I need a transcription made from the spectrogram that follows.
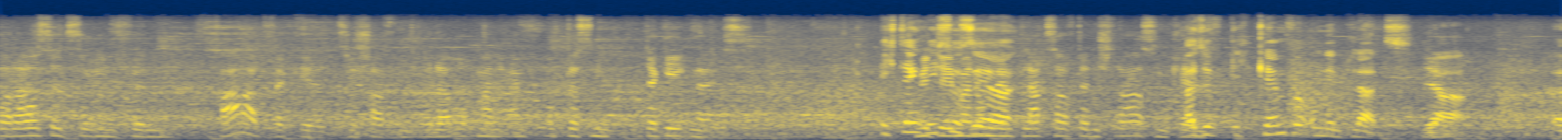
Voraussetzungen für den Fahrradverkehr zu schaffen oder ob, man, ob das der Gegner ist, Ich denke nicht dem so man um sehr. den Platz auf den Straßen kämpft. Also ich kämpfe um den Platz, ja. Äh,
